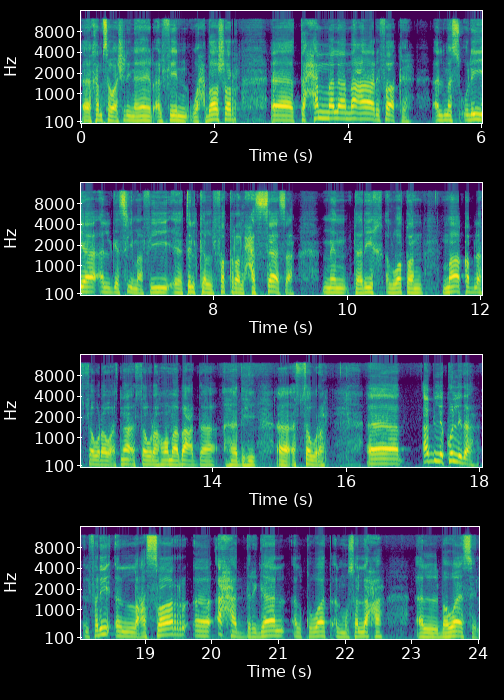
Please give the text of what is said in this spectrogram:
آه، 25 يناير 2011 آه، تحمل مع رفاقه. المسؤولية الجسيمة في تلك الفترة الحساسة من تاريخ الوطن ما قبل الثورة وأثناء الثورة وما بعد هذه آه، الثورة. آه، قبل كل ده الفريق العصار آه، أحد رجال القوات المسلحة البواسل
